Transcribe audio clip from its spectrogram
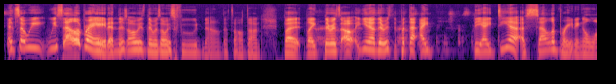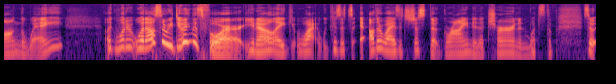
and so we we celebrate and there's always there was always food. Now that's all done. But like there was oh you know there was but that I the idea of celebrating along the way like what what else are we doing this for? You know like why because it's otherwise it's just the grind and the churn and what's the so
